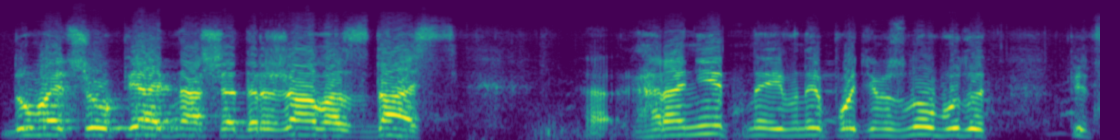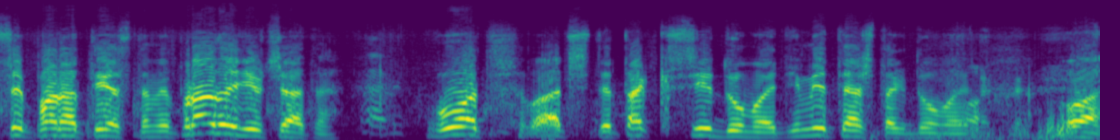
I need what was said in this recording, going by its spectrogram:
думають, що опять наша держава здасть е, гранітне і вони потім знову будуть під сепаратистами. Правда, дівчата? От, бачите, так всі думають, і ми теж так думаємо. О.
